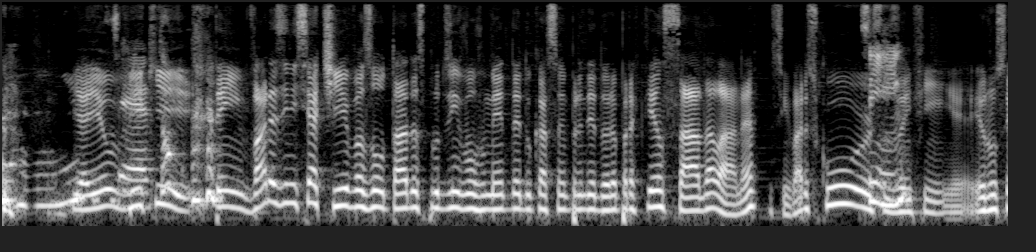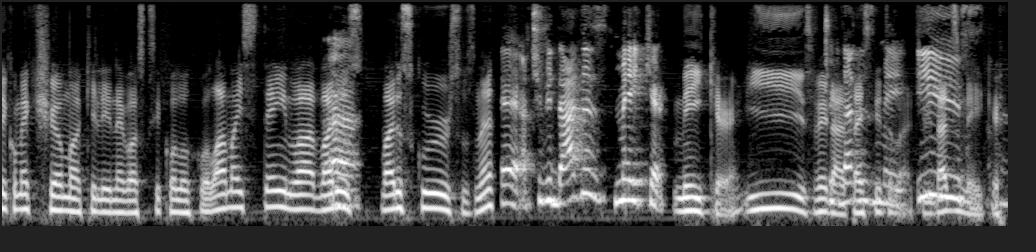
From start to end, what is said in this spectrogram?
Uhum, e aí eu certo. vi que tem várias iniciativas voltadas para o desenvolvimento da educação empreendedora para criançada lá, né? Assim, vários cursos, Sim. enfim. Eu não sei como é que chama aquele negócio que você colocou lá, mas tem lá vários, ah. vários cursos, né? É, atividades maker. Maker. Isso, verdade, tá atividades tá escrito lá. Atividades Isso. maker.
